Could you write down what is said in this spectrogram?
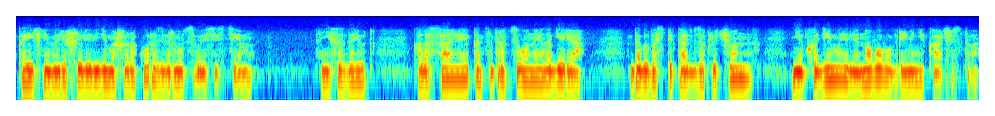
Коричневые решили, видимо, широко развернуть свою систему. Они создают колоссальные концентрационные лагеря, дабы воспитать в заключенных необходимые для нового времени качества.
